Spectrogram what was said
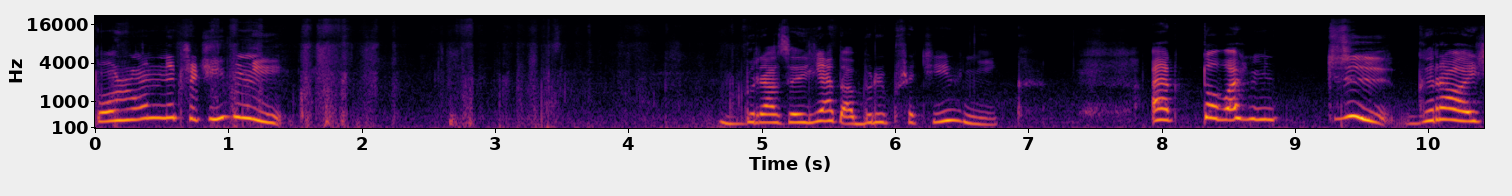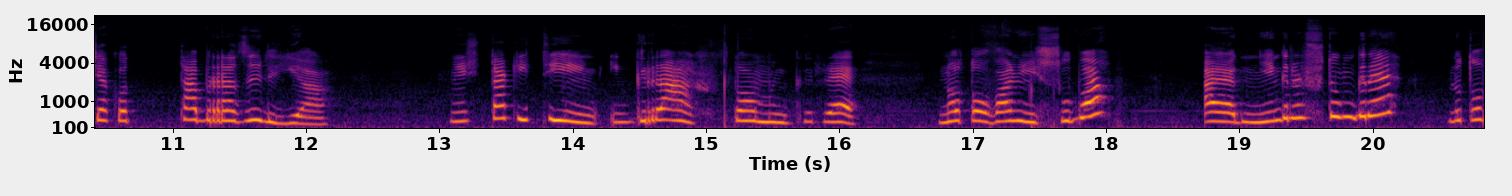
Porządny przeciwnik. Brazylia, dobry przeciwnik. A jak to właśnie ty grałeś jako ta Brazylia, mieć taki team i grasz w tą grę, no to walnij suba, a jak nie grasz w tą grę, no to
